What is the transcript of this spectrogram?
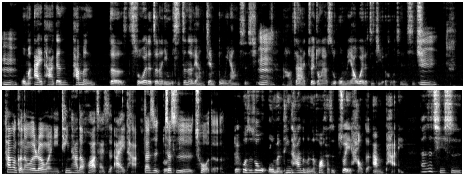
嗯，我们爱他跟他们的所谓的责任义务是真的两件不一样的事情。嗯，然后再来，最重要是我们要为了自己而活这件事情。嗯，他们可能会认为你听他的话才是爱他，但是这是错的。对，对，或者是说我们听他们的话才是最好的安排，但是其实。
